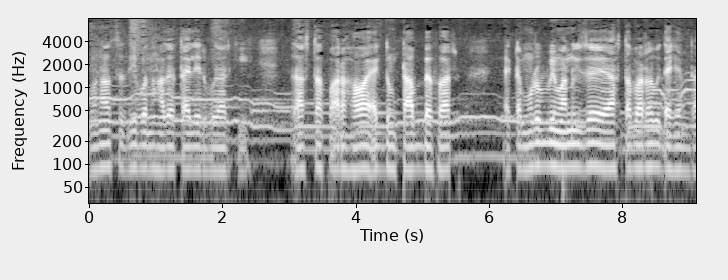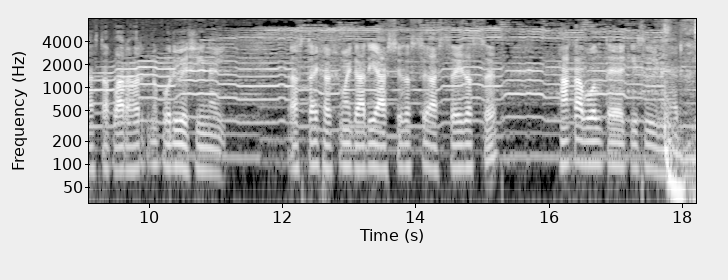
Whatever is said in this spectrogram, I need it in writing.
মনে হচ্ছে জীবন হাজার টাইলের উপর আর কি। রাস্তা পার হওয়া একদম টাফ ব্যাপার। একটা মুরব্বী মানুষ যে রাস্তা পার হবে, দেখেন, রাস্তা পার হওয়ার কোনো পরিবেশই নাই। রাস্তায় সবসময় গাড়ি আসছে, যাচ্ছে আসছে যাচ্ছে। ফাঁকা বলতে কিছুই নাই আর কি।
